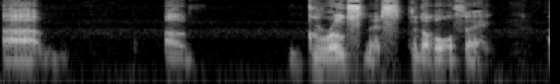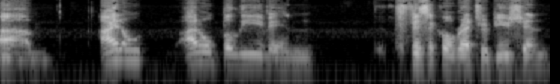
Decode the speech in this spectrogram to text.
um, of grossness to the whole thing. Um, I don't I don't believe in physical retribution.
